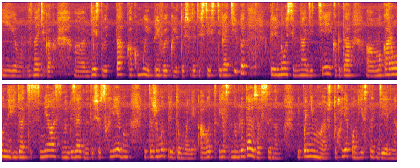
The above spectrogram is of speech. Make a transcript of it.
и, знаете, как а, действовать так, как мы привыкли. То есть вот эти все стереотипы переносим на детей, когда а, макароны едятся с мясом, обязательно это все с хлебом. Это же мы придумали. А вот я наблюдаю за сыном и понимаю, что хлеб он ест отдельно.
